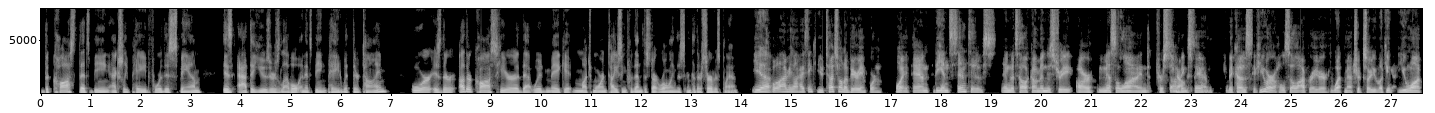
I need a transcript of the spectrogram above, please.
the cost that's being actually paid for this spam is at the user's level and it's being paid with their time? Or is there other costs here that would make it much more enticing for them to start rolling this into their service plan? Yeah, well, I mean, I think you touch on a very important point, and the incentives in the telecom industry are misaligned for stopping yeah. spam. Because if you are a wholesale operator, what metrics are you looking at? You want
